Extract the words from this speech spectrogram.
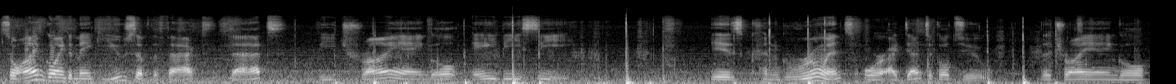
So I'm going to make use of the fact that the triangle ABC is congruent or identical to the triangle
